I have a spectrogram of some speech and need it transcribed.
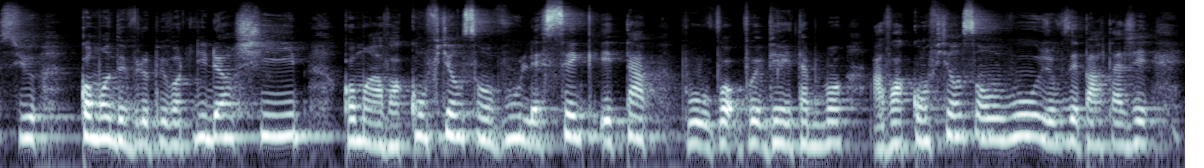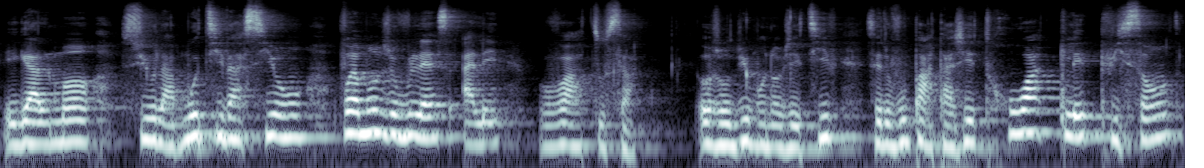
sur comment développer votre leadership, comment avoir confiance en vous, les cinq étapes pour, pour, véritablement avoir confiance en vous. Je vous ai partagé également sur la motivation. Vraiment, je vous laisse aller voir tout ça. Aujourd'hui, mon objectif, c'est de vous partager trois clés puissantes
